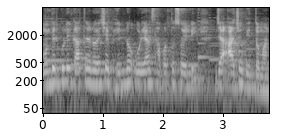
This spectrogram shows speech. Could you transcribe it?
মন্দিরগুলির গাত্রে রয়েছে ভিন্ন উড়িয়ান স্থাপত্য শৈলী, যা আজও বিদ্যমান।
